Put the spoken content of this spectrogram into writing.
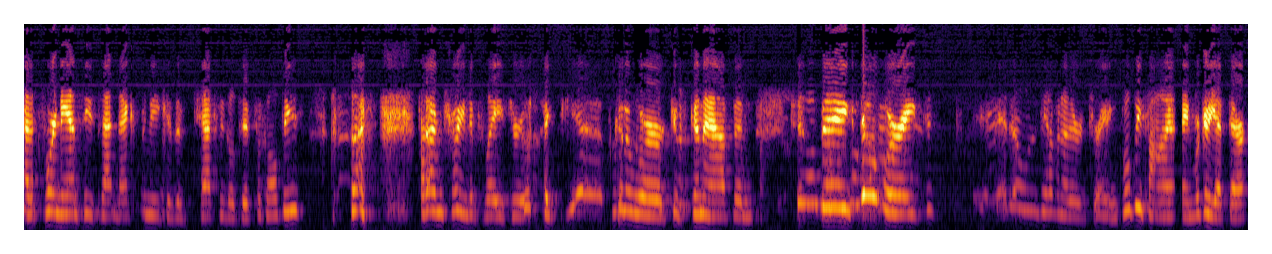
and poor Nancy sat next to me because of technical difficulties, and I'm trying to play through like, yeah, it's gonna work, it's gonna happen. Just think, don't worry, just eh, don't have another drink. We'll be fine. We're gonna get there.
